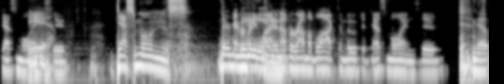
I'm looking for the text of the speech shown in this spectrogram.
Des Moines, Yeah. dude. Des Moines. Their Everybody name. lining up around the block to move to Des Moines, dude. Yep.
